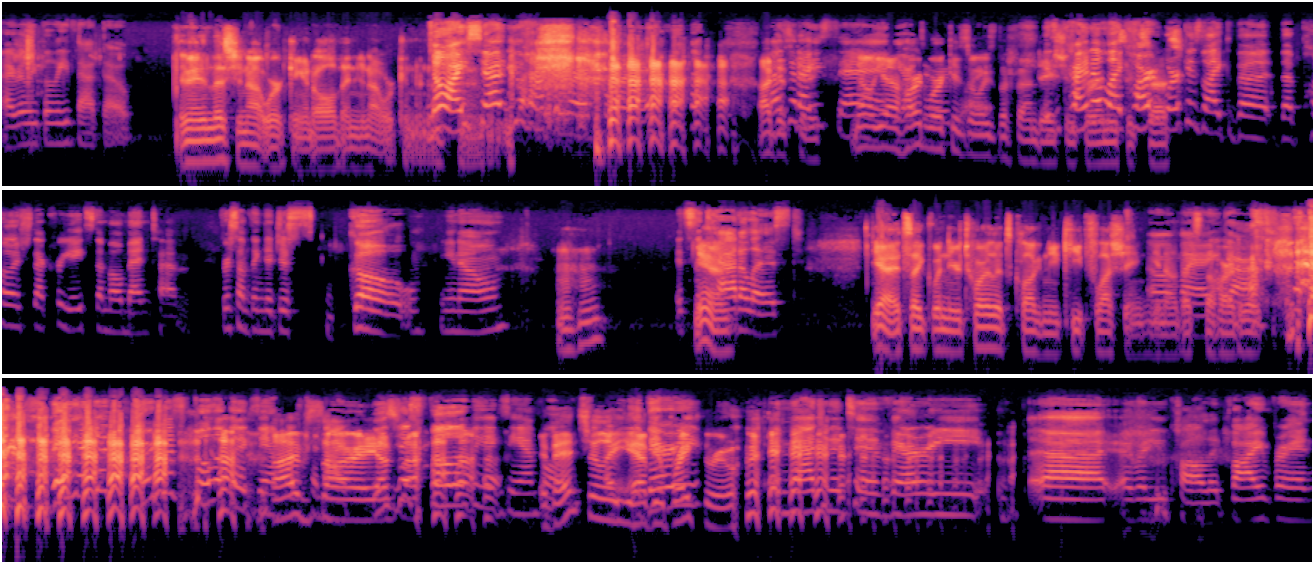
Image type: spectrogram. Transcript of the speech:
I really believe that though. I mean, unless you're not working at all, then you're not working enough. No, I said you have to work for it. I'm That's just what kidding. I said. No, yeah, have hard to work is for it. always the It's foundation kind for of like success. hard work is like the the push that creates the momentum for something to just go. You know, hmm it's the Yeah. catalyst. Yeah, it's like when your toilet's clogged and you keep flushing. You Oh know, that's the hard God. work. Just, just full of the examples. I'm tonight. sorry. He's just sorry. full of the examples. Eventually, you have your breakthrough. imaginative, very uh, what do you call it? Vibrant.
